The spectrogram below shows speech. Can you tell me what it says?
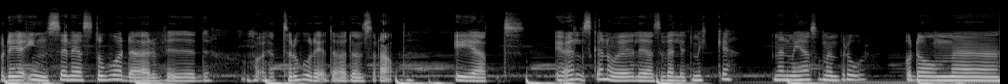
Och det jag inser när jag står där vid vad jag tror är dödens rand är att jag älskar nog Elias väldigt mycket. Men mer som en bror. Och de... eh,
